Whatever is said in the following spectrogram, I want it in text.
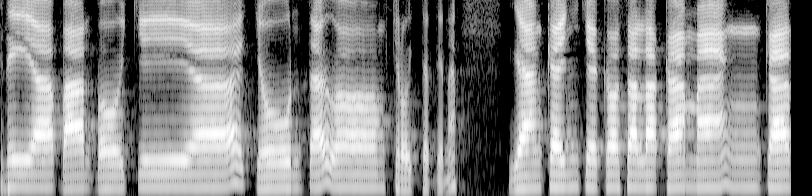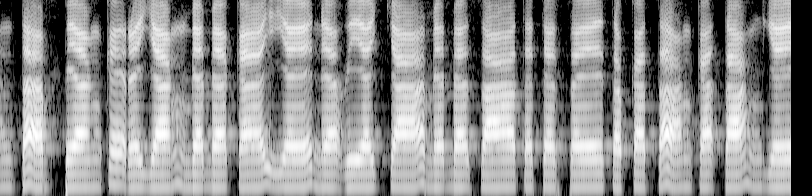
គ្នាបានបូជាជូនទៅអងជ្រោចទឹកទៀតណាយ៉ាងកេញចកុសលកម្មងកន្តពាំងកិរិយ៉ាងមេមកាយេនវិចាមេមសាតតសេតកតាំងកតាំងយេ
